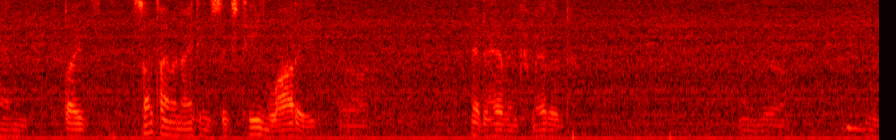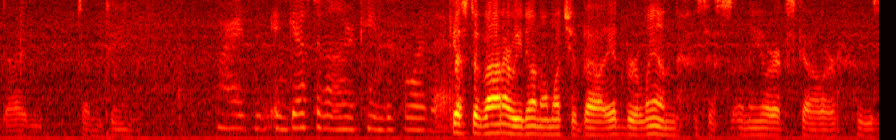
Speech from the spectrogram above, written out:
And by sometime in 1916, Lottie uh, had to have him committed, and uh, he died in 17. All right, and- guest of honor came before that. Guest of honor we don't know much about. Ed Berlin, who's a New York scholar who's,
